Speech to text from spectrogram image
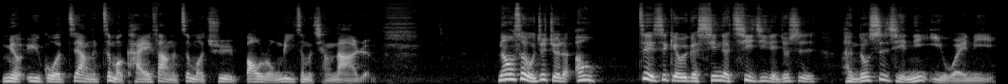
没有遇过这样这么开放、这么去包容力这么强大的人。然后，所以我就觉得，哦，这也是给我一个新的契机点，就是很多事情你以为你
